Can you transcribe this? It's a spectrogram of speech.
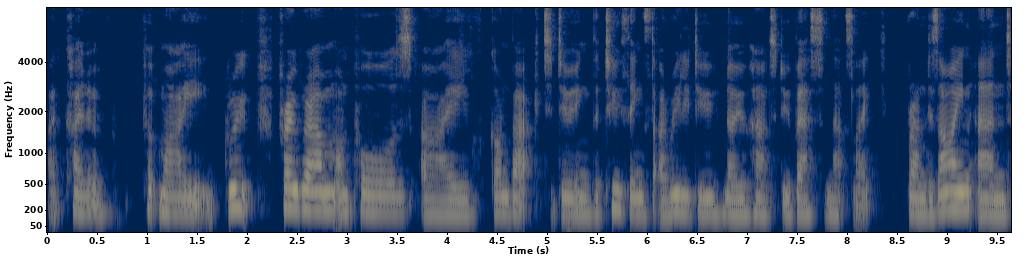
I've kind of put my group program on pause. I've gone back to doing the two things that I really do know how to do best, and that's like brand design and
